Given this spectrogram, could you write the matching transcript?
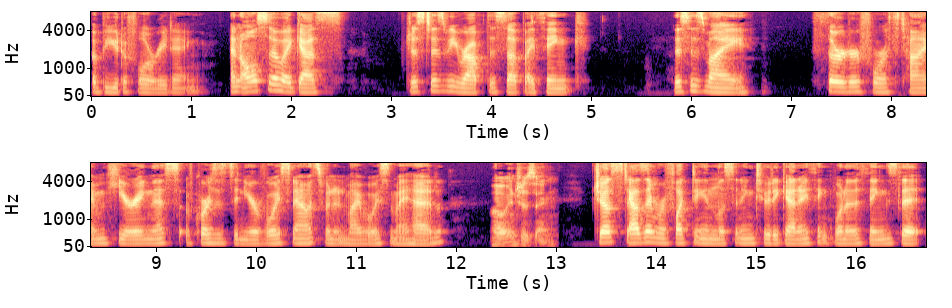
a beautiful reading. And also, I guess, just as we wrap this up, I think this is my third or fourth time hearing this. Of course, it's in your voice now, it's been in my voice in my head. Oh, interesting. Just as I'm reflecting and listening to it again, I think one of the things that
